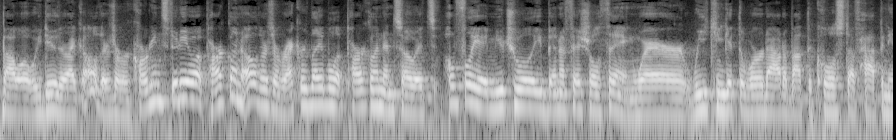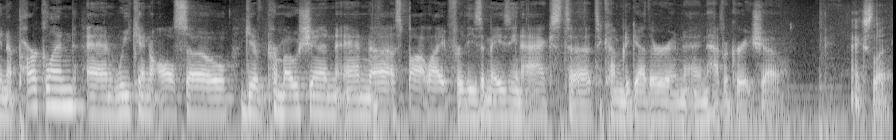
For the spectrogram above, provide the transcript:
about what we do. They're like oh there's a recording studio at Parkland. Oh there's a record label at Parkland. And so it's hopefully a mutually beneficial thing where we can get the word out about the cool stuff happening at Parkland. And we can also give promotion and a spotlight for these amazing acts to, to come together and, and have a great show. Excellent.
